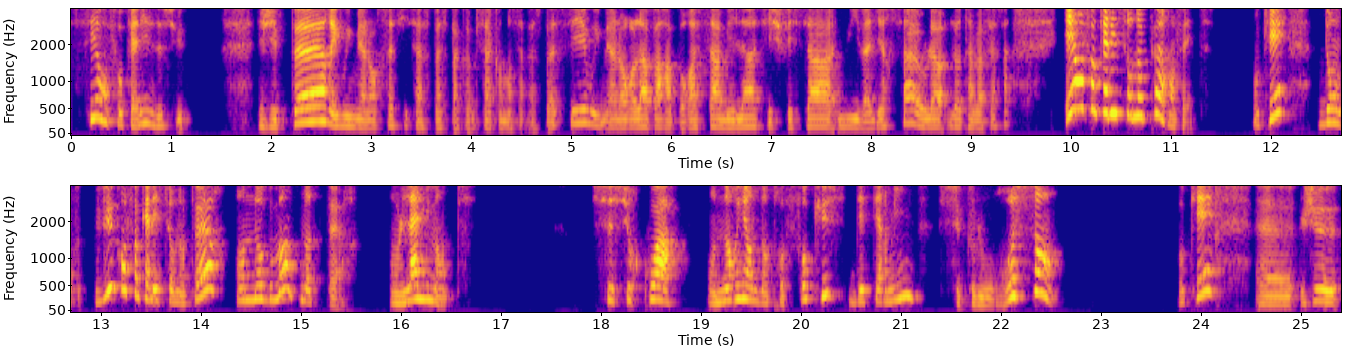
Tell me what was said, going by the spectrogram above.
c'est on focalise dessus. J'ai peur, et oui, mais alors ça, si ça se passe pas comme ça, comment ça va se passer? Oui, mais alors là, par rapport à ça, mais là, si je fais ça, lui, il va dire ça, ou l'autre, elle va faire ça. Et on focalise sur nos peurs, en fait. OK? Donc, vu qu'on focalise sur nos peurs, on augmente notre peur, on l'alimente. Ce sur quoi on oriente notre focus détermine ce que l'on ressent. OK? Euh, je...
